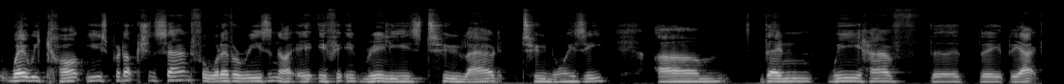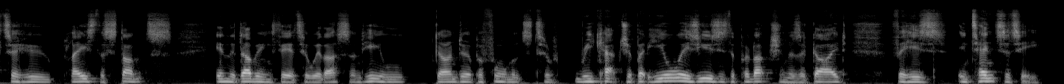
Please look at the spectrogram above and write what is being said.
where we can't use production sound for whatever reason, if it really is too loud, too noisy, um, then we have the, the the actor who plays the stunts in the dubbing theatre with us, and he'll go and do a performance to recapture. But he always uses the production as a guide for his intensity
